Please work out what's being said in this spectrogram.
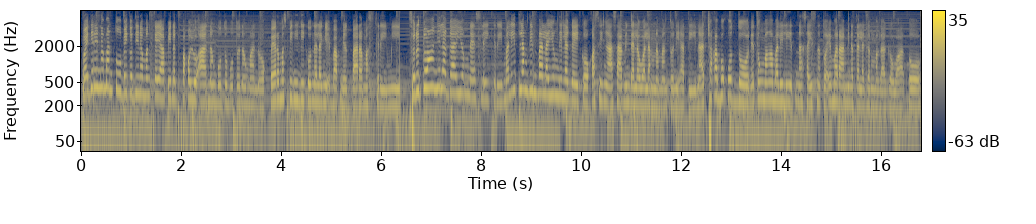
Pwede rin naman tubig o di naman kaya pinagpakuluan ng buto-buto ng manok pero mas pinili ko na lang yung evap milk para mas creamy. Sunod ko nga nilagay yung Nestle cream. Maliit lang din pala yung nilagay ko kasi nga sa amin dalawa lang naman to ni Atina. At saka bukod doon, itong mga maliliit na size na to ay eh, marami na talagang magagawa to.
